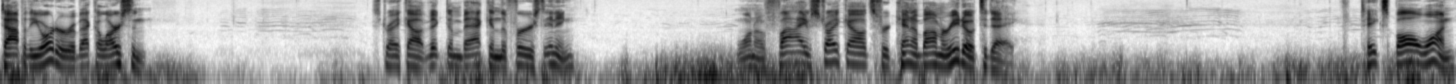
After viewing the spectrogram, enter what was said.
Top of the order, Rebecca Larson. Strikeout victim back in the first inning. One of five strikeouts for Kenna Bomarito today. Takes ball one.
